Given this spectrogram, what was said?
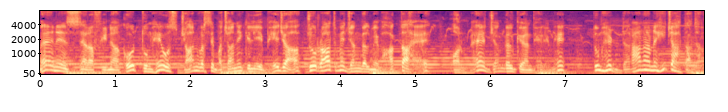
मैंने सेराफीना को तुम्हें उस जानवर से बचाने के लिए भेजा जो रात में जंगल में भागता है, और मैं जंगल के अंधेरे में तुम्हें डराना नहीं चाहता था।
